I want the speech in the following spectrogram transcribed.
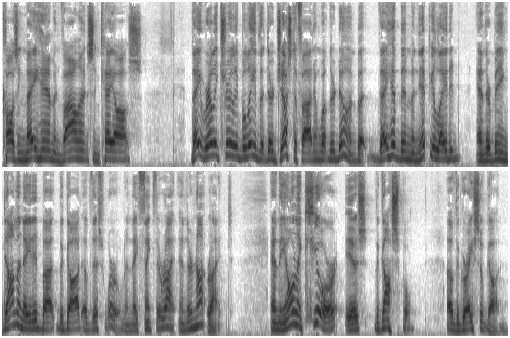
causing mayhem and violence and chaos. They really truly believe that they're justified in what they're doing, but they have been manipulated and they're being dominated by the God of this world, and they think they're right, and they're not right. And the only cure is the gospel of the grace of God.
